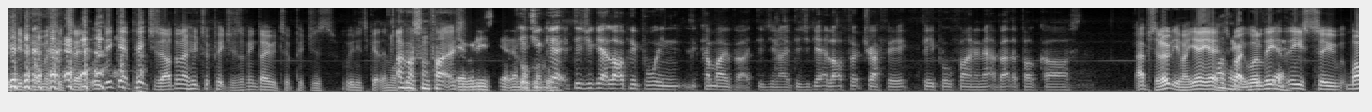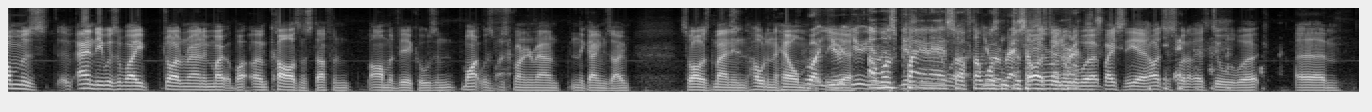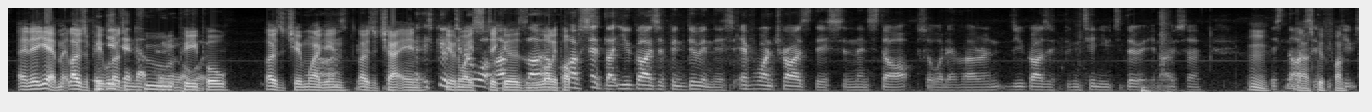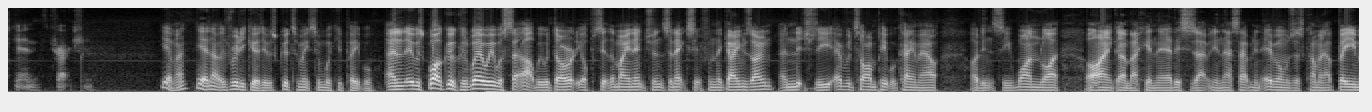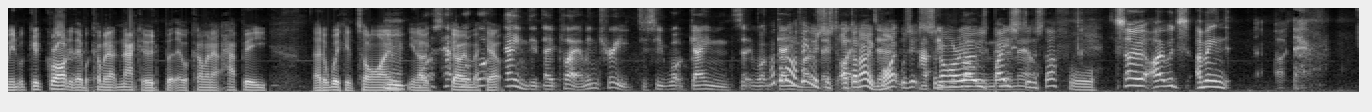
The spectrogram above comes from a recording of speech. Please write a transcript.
We did promise to send. We did get pictures. I don't know who took pictures. I think David took pictures. We need to get them. I off got him. some photos. Yeah, we need to get them Did you of get Did you get a lot of people in come over? Did you know? Did you get a lot of foot traffic? People finding out about the podcast. Absolutely, mate. Yeah, yeah, I it's great. Well, the, yeah. these two. One was Andy was away driving around in motorbike, um, cars and stuff, and armored vehicles, and Mike was just running around in the game zone. So I was manning, holding the helm. Right, at the, you, uh, you, you I was playing airsoft. I You wasn't just I was doing all the work, basically. Yeah, I just went up there to do all the work. Um, and uh, yeah, met loads of people, loads of end up doing a cool people, loads of chin wagging, that's good. loads of chatting, It's good. giving away stickers I've, like, and lollipops. I've said like you guys have been doing this. Everyone tries this and then stops or whatever, and you guys have continued to do it. You know, so Mm. it's No, nice it's if good it fun. keeps getting traction. Yeah, man. Yeah, no, it was really good. It was good to meet some wicked people, and it was quite good because where we were set up, we were directly opposite the main entrance and exit from the game zone. And literally every time people came out, I didn't see one like, "Oh, I ain't going back in there. This is happening. That's happening." Everyone was just coming out beaming. Good, granted, they were coming out knackered, but they were coming out happy. had a wicked time. Hmm. You know, What's going what, back what out. What game did they play? I'm intrigued to see what games. What I don't game know. I think it was just I don't know, Mike. Was it scenarios based and and stuff, or So I would, I mean,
